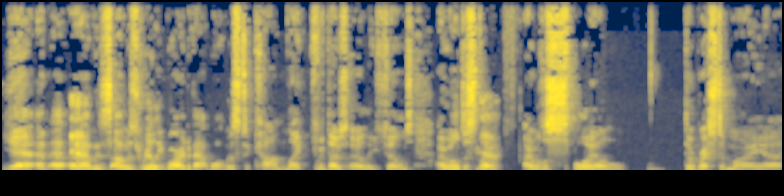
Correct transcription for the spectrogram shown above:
yeah, and, and Yeah. I was I was really worried about what was to come, like with those early films. I will just like I will just spoil the rest of my uh,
